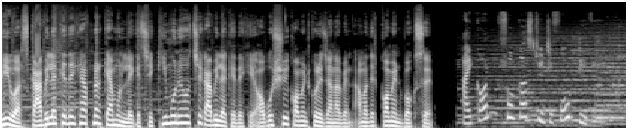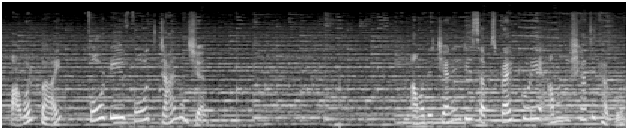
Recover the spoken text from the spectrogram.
ভিউয়ার্স, কাবিলাকে দেখে আপনার কেমন লেগেছে? কি মনে হচ্ছে কাবিলাকে দেখে? অবশ্যই কমেন্ট করে জানাবেন আমাদের কমেন্ট বক্সে। Icon focus twenty four TV powered by four D four dimension আমাদের চ্যানেলটি সাবস্ক্রাইব করে আমাদের সাথে থাকুন।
